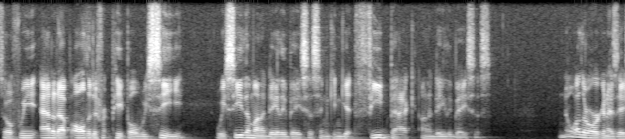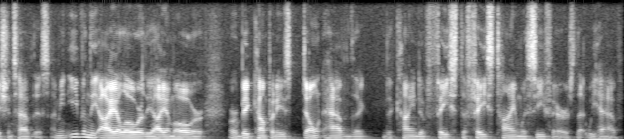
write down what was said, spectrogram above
So if we added up all the different people we see, we see them on a daily basis and can get feedback on a daily basis. No other organizations have this. I mean, even the ILO or the IMO or, or big companies don't have the, the kind of face to face time with seafarers that we have.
